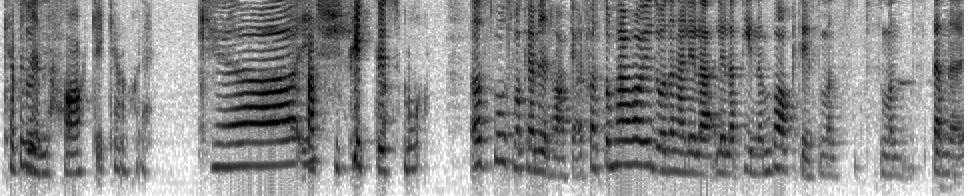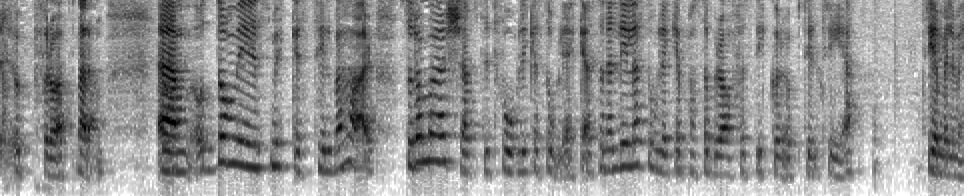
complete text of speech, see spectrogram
Kabinhake kanske? Ka Fast pyttesmå. Ja, små, små kabinhakar. Fast de här har ju då den här lilla, lilla pinnen bak till som man, som man spänner upp för att öppna den. Um, och de är ju smyckestillbehör. Så de har jag köpt i två olika storlekar. Så den lilla storleken passar bra för stickor upp till 3, 3 mm.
